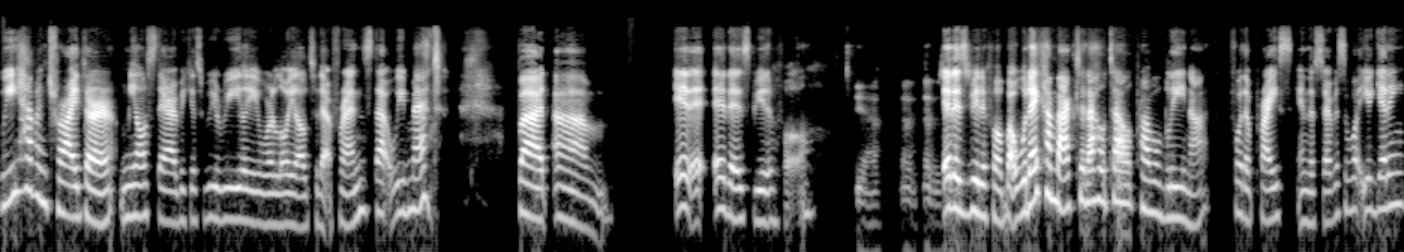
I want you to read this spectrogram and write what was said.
We haven't tried their meals there because we really were loyal to their friends that we met. But um it it, it is beautiful. Yeah, that, that is. It nice. is beautiful. But would I come back to the hotel? Probably not for the price and the service of what you're getting.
